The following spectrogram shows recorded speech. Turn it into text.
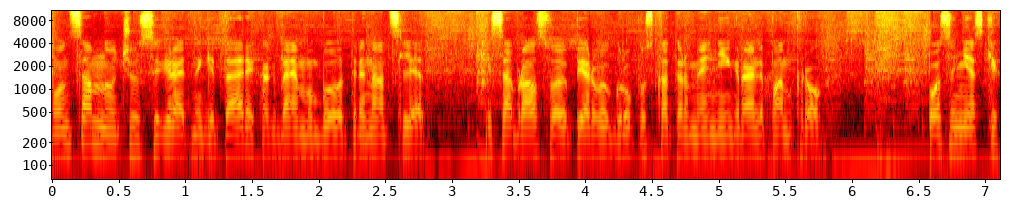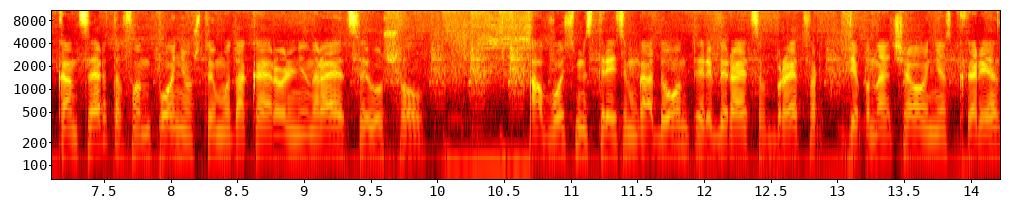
Он сам научился играть на гитаре, когда ему было 13 лет, и собрал свою первую группу, с которыми они играли панк-рок. После нескольких концертов он понял, что ему такая роль не нравится и ушел. А в 83 году он перебирается в Брэдфорд, где поначалу несколько лет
